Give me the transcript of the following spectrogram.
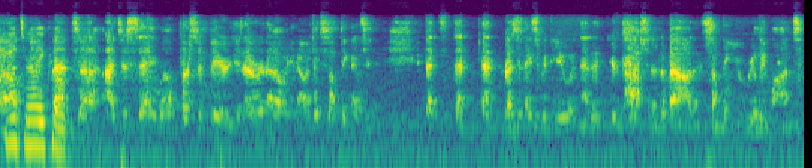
Well, that's really cool. But uh, I just say, well, persevere. You never know. You know, if it's something that you, that that that resonates with you and that you're passionate about, and something you really want,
